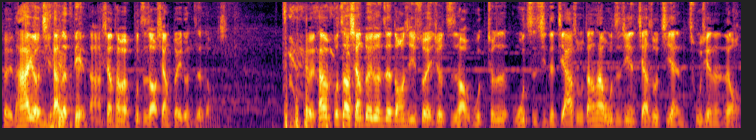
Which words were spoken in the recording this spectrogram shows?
对，他还有其他的点啊，像他们不知道相对论这东西。对，他们不知道相对论这东西，所以就只好无就是无止境的加速。当他无止境的加速，既然出现了那种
